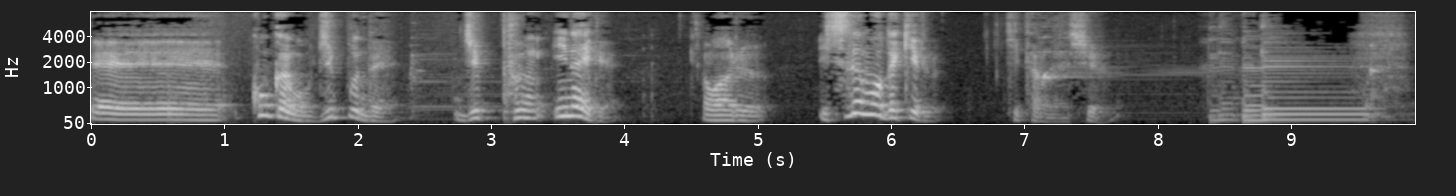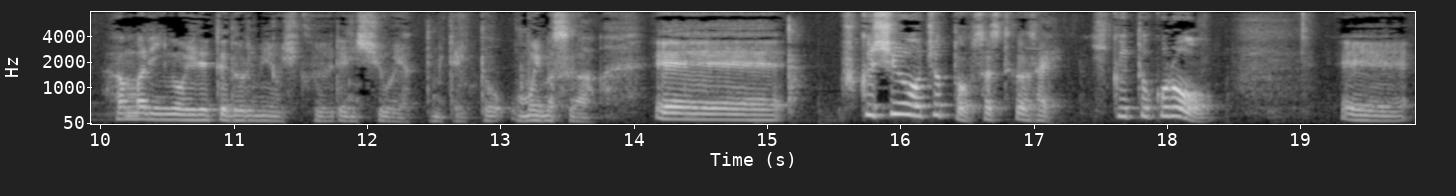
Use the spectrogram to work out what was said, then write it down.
えー、今回も10分で、10分以内で終わる、いつでもできるギターの練習。ハンマリングを入れてドルミを弾く練習をやってみたいと思いますが、えー、復習をちょっとさせてください。弾くところを、え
